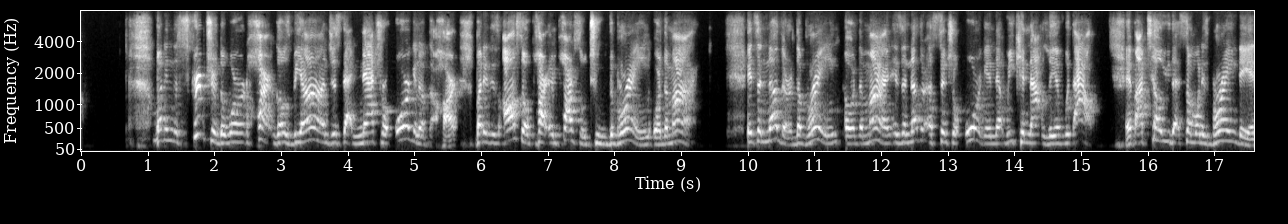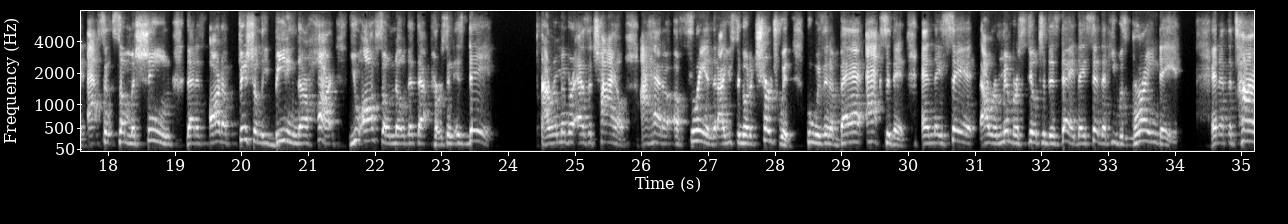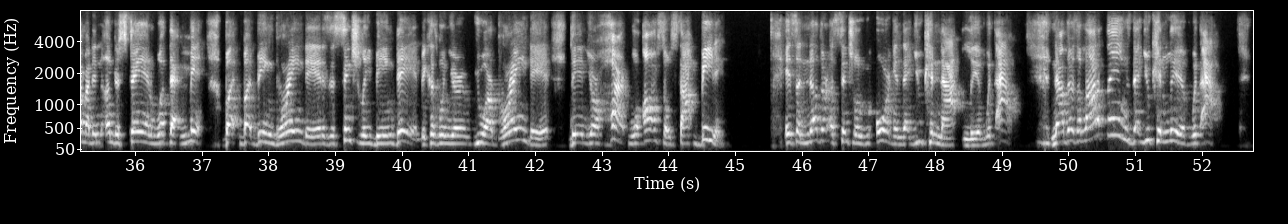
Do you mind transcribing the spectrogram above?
But in the scripture, the word heart goes beyond just that natural organ of the heart, but it is also part and parcel to the brain or the mind. It's another, the brain or the mind is another essential organ that we cannot live without. If I tell you that someone is brain dead, absent some machine that is artificially beating their heart, you also know that that person is dead. I remember as a child, I had a, a, friend that I used to go to church with who was in a bad accident. And they said, I remember still to this day, they said that he was brain dead. And at the time, I didn't understand what that meant. But but being brain dead is essentially being dead because when you're you are brain dead, then your heart will also stop beating. It's another essential organ that you cannot live without. Now, there's a lot of things that you can live without.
